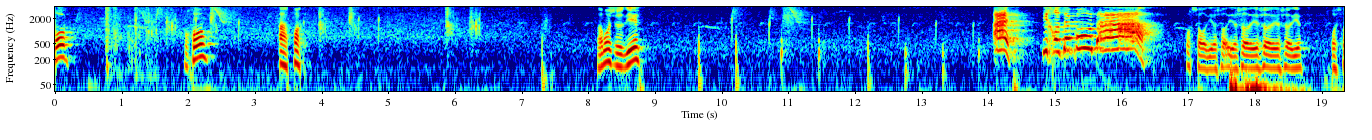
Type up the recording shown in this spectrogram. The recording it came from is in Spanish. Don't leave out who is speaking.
Speaker 1: Ojo. Ojo. Ah, fuck. Vamos, esos 10. ¡Ay! ¡Hijos de puta! Os odio, os odio, os odio, os odio, os odio.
